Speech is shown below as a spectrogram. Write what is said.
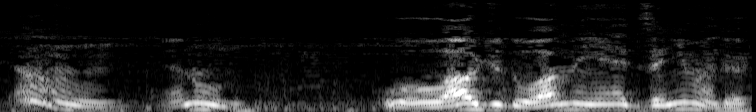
Então, eu não. O, o áudio do homem é desanimador.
